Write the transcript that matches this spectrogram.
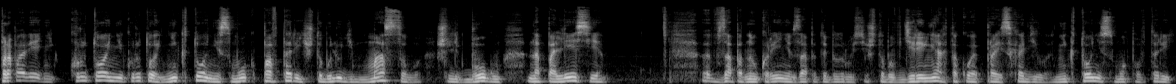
проповедник, крутой, не крутой, никто не смог повторить, чтобы люди массово шли к Богу на Полесье, в Западной Украине, в Западной Беларуси, чтобы в деревнях такое происходило. Никто не смог повторить.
